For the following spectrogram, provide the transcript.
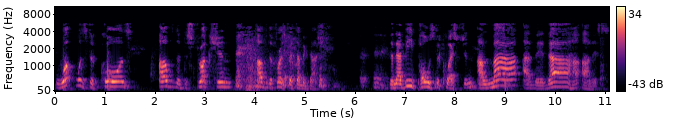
what was the cause of the destruction of the first Bet HaMikdash. The Navi posed the question, Alma Aveda Ha'aris.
